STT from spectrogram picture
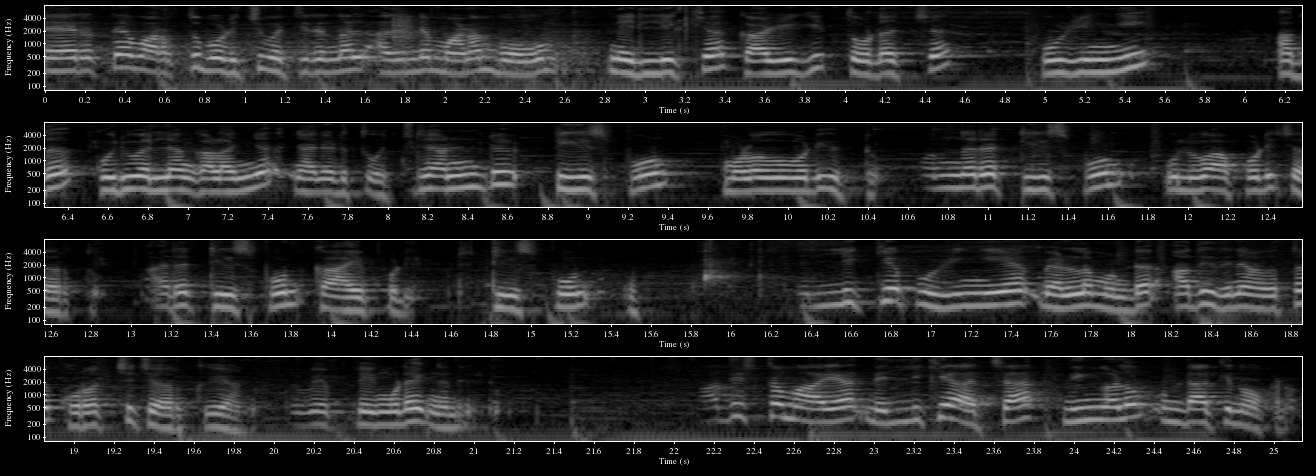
നേരത്തെ വറുത്ത് പൊടിച്ച് വെച്ചിരുന്നാൽ അതിന്റെ മണം പോകും. നെല്ലിക്ക കഴുകി തുടച്ച് പുഴുങ്ങി അത് കുരുവെല്ലാം കളഞ്ഞ് ഞാൻ എടുത്തു വെച്ചു. രണ്ട് ടീസ്പൂൺ മുളക് പൊടി ഇട്ടു. ഒന്നര ടീസ്പൂൺ ഉലുവാപ്പൊടി ചേർത്തു. അര ടീസ്പൂൺ കായപ്പൊടി ടീസ്പൂൺ ഉപ്പ്. നെല്ലിക്ക പുഴുങ്ങിയ വെള്ളമുണ്ട്. അത് ഇതിനകത്ത് കുറച്ച് ചേർക്കുകയാണ്. വേപ്പിലയും കൂടെ ഇങ്ങനെ ഇടും സ്വാദിഷ്ടമായ നെല്ലിക്ക അച്ചാർ നിങ്ങളും ഉണ്ടാക്കി നോക്കണം.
